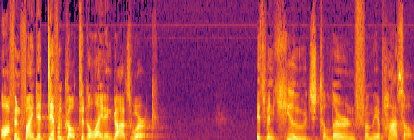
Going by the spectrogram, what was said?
often find it difficult to delight in God's work. It's been huge to learn from the apostle.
